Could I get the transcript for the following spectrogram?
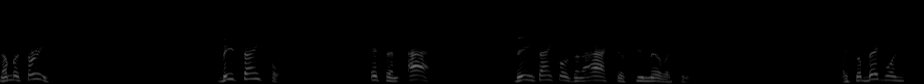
Number three, be thankful. It's an act. Being thankful is an act of humility. It's a big one.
